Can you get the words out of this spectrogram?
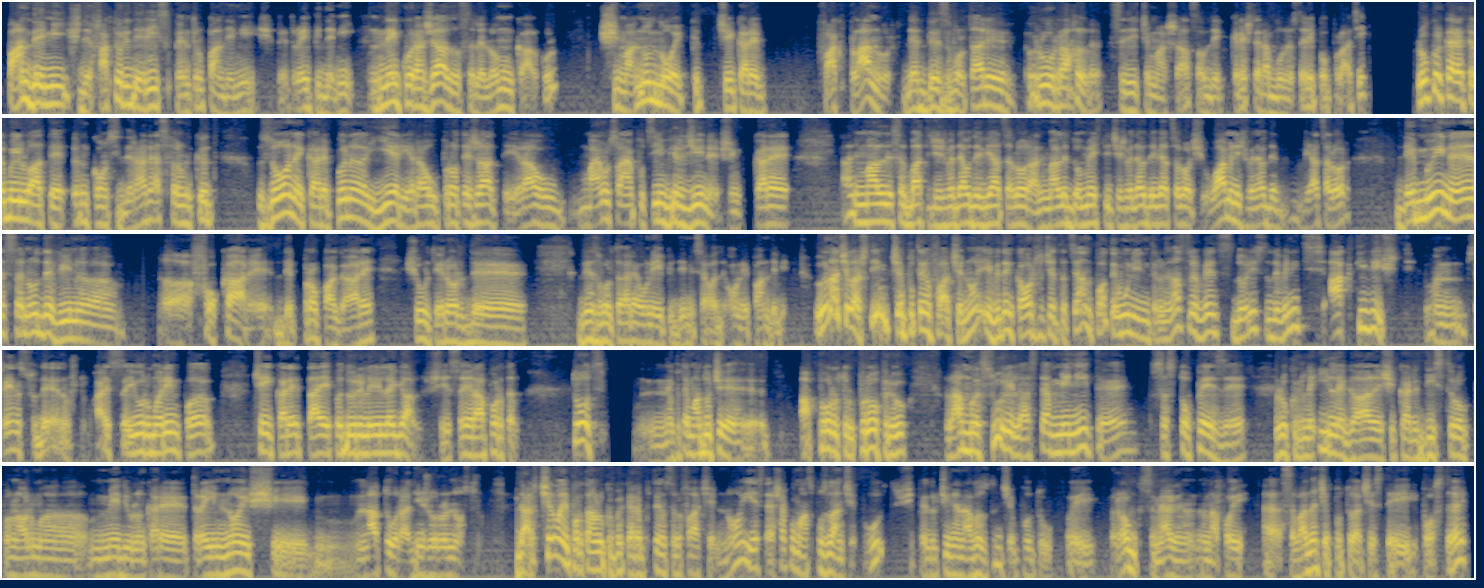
pandemii și de factori de risc pentru pandemii și pentru epidemii ne încurajează să le luăm în calcul și nu noi, cât cei care fac planuri de dezvoltare rurală, să zicem așa, sau de creșterea bunăstării populației, lucruri care trebuie luate în considerare astfel încât zone care până ieri erau protejate, erau mai mult sau mai puțin virgine și în care animalele sălbatice își vedeau de viața lor, animalele domestice își vedeau de viața lor și oamenii își vedeau de viața lor, de mâine să nu devină uh, focare de propagare și ulterior de dezvoltarea unei epidemii sau a unei pandemii. În același timp, ce putem face noi, evident, ca orice cetățean, poate unii dintre noastre veți dori să deveniți activiști, în sensul de, nu știu, hai să-i urmărim pe cei care taie pădurile ilegal și să-i raportăm. Toți ne putem aduce aportul propriu la măsurile astea menite să stopeze lucrurile ilegale și care distrug până la urmă mediul în care trăim noi și natura din jurul nostru. Dar cel mai important lucru pe care putem să-l facem noi este, așa cum am spus la început, și pentru cine n-a văzut începutul, îi rog să meargă înapoi uh, să vadă începutul acestei postări.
